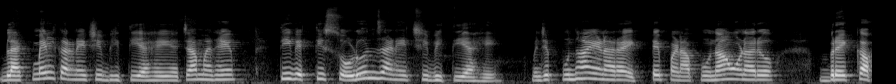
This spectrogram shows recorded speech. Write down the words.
ब्लॅकमेल करण्याची भीती आहे. याच्यामध्ये ती व्यक्ती सोडून जाण्याची भीती आहे. म्हणजे पुन्हा येणारा एकटेपणा पुन्हा होणारं ब्रेकअप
